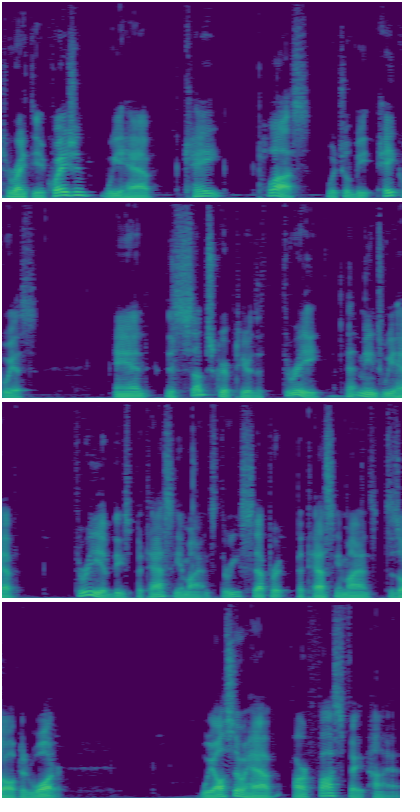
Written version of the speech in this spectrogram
To write the equation, we have K plus, which will be aqueous, and this subscript here, the 3, that means we have three of these potassium ions, three separate potassium ions dissolved in water. We also have our phosphate ion,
